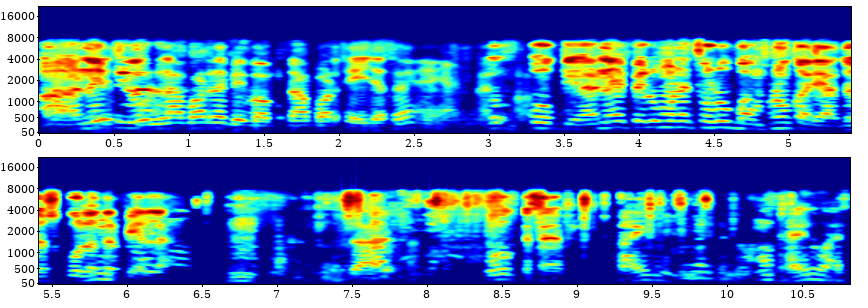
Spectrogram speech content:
હા, અને સ્કૂલ ના બોર્ડ ને બે બમ્પ ના બોર્ડ થઈ જશે. ઓકે અને પેલું મને થોડું બમ્પનું કરી આપજો સ્કૂલ આગળ પહેલા. સારું. ઓકે સાહેબ. થાય નહીં હું થાય વાત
